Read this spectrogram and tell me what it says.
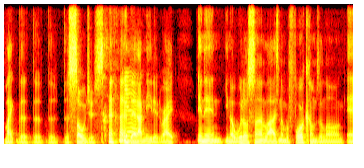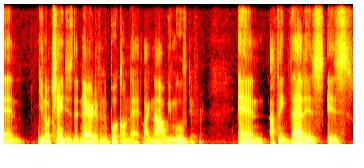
like the the the, the soldiers that i needed right? And then you know widow son lies number four comes along and you know changes the narrative in the book on that. Like nah we move different. And i think that is is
